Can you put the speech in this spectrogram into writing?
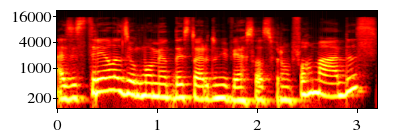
As estrelas, em algum momento da história do universo, elas foram formadas.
